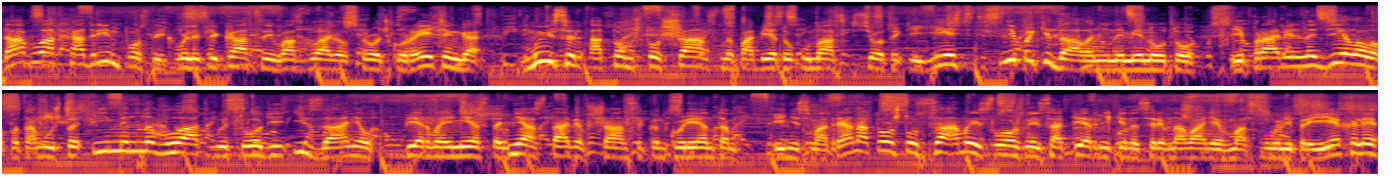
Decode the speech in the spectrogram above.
когда Влад Хадрин после квалификации возглавил строчку рейтинга, мысль о том, что шанс на победу у нас все-таки есть, не покидала ни на минуту. И правильно делала, потому что именно Влад в итоге и занял первое место, не оставив шансы конкурентам. И несмотря на то, что самые сложные соперники на соревнования в Москву не приехали,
